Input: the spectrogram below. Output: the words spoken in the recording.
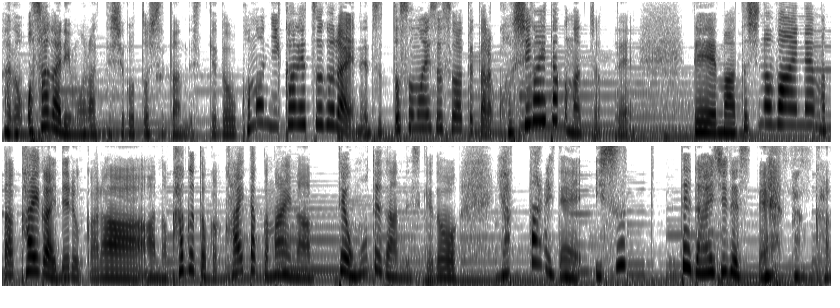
あのお下がりもらって仕事してたんですけどこの2ヶ月ぐらいねずっとその椅子座ってたら腰が痛くなっちゃって。でまあ私の場合ねまた海外出るからあの家具とか買いたくないなって思ってたんですけどやっぱりね椅子ってって大事ですね。なんか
